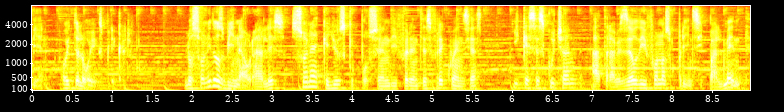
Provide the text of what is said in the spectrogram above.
Bien, hoy te lo voy a explicar. Los sonidos binaurales son aquellos que poseen diferentes frecuencias y que se escuchan a través de audífonos principalmente.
